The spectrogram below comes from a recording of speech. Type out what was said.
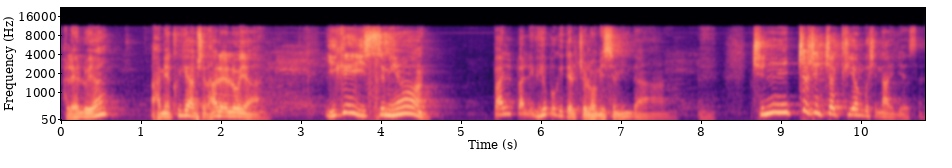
할렐루야? 아멘. 크게 합시다. 할렐루야 이게 있으면 빨리빨리 회복이 될 줄로 믿습니다 예. 진짜 진짜 귀한 것이 나에게 있어요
